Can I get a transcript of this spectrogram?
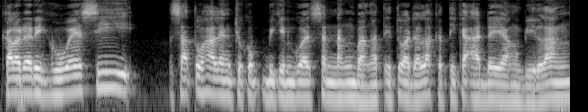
Kalau dari gue sih satu hal yang cukup bikin gue seneng banget itu adalah ketika ada yang bilang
